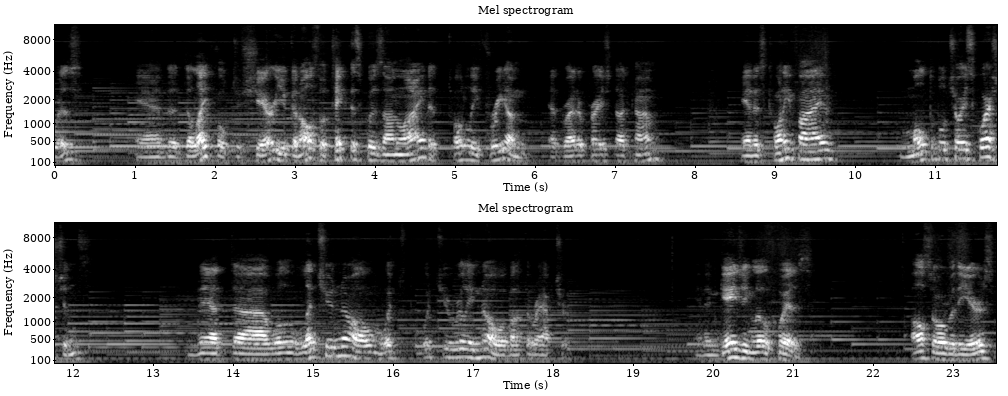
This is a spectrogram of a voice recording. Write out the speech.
quiz and uh, delightful to share. You can also take this quiz online. It's totally free on at brideofchrist.com. And it's 25 multiple choice questions that uh, will let you know what, what you really know about the rapture. An engaging little quiz. Also over the years,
